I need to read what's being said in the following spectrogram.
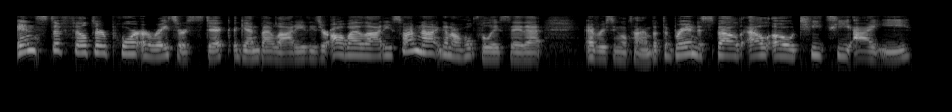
Insta Filter Pore Eraser Stick, again by Lottie. These are all by Lottie, so I'm not gonna hopefully say that every single time. But the brand is spelled L-O-T-T-I-E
